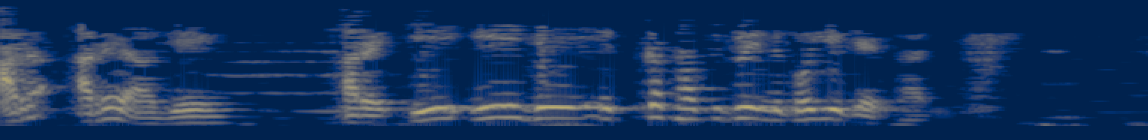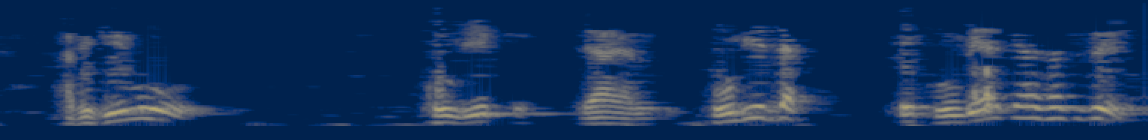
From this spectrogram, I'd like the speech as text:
අර අරයාගේ අර ඒ ඒ දේ එක්ක සතුටු වෙන්නේ කොයි එකක් හරි. අපි කියමු කුඹියෙක් එයා යන කුඹියෙක් දැක්ක. ඒ කුඹියට එයා සතුටු වෙනවා.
